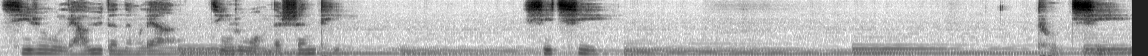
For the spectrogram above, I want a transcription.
吸入疗愈的能量，进入我们的身体。吸气。气，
